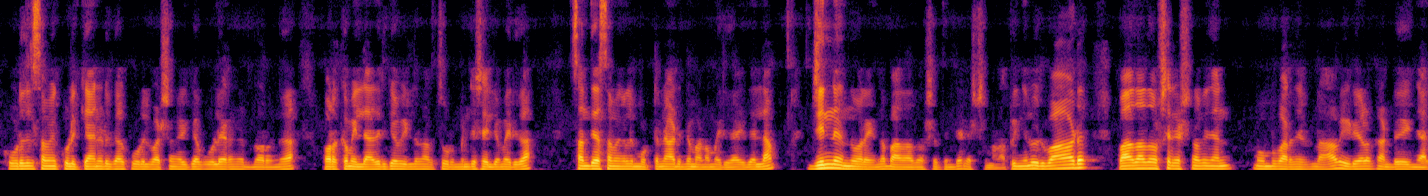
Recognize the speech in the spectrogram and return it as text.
കൂടുതൽ സമയം കുളിക്കാനെടുക്കുക കൂടുതൽ ഭക്ഷണം കഴിക്കുക കൂടുതൽ ഇറങ്ങി ഉറങ്ങുക ഉറക്കമില്ലാതിരിക്കുക വീട്ടിൽ നിറച്ച് ഉറുമ്പിന്റെ ശല്യം വരിക സന്ധ്യാസമയങ്ങളിൽ മുട്ടനാടിന്റെ മണം വരിക ഇതെല്ലാം ജിൻ എന്ന് പറയുന്ന ബാധാദോഷത്തിന്റെ ലക്ഷണമാണ്. അപ്പോൾ ഇങ്ങനെ ഒരുപാട് ബാധാദോഷ ലക്ഷണമൊക്കെ ഞാൻ മുമ്പ് പറഞ്ഞിട്ടുണ്ട്. ആ വീഡിയോകളൊക്കെ കണ്ടു കഴിഞ്ഞാൽ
